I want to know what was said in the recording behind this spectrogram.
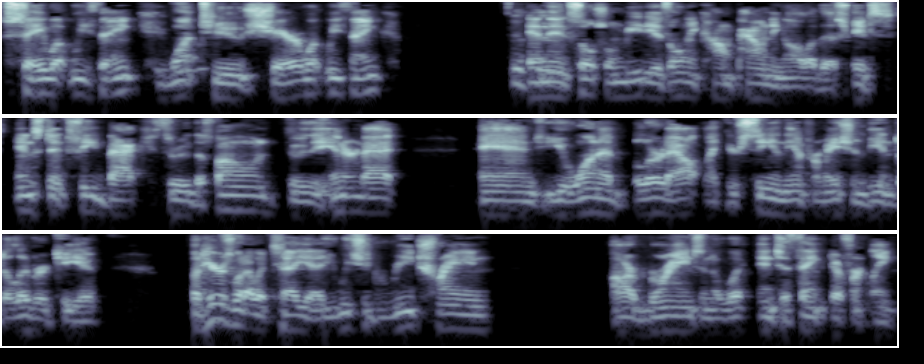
say what we think. We want to share what we think. Mm-hmm. And then social media is only compounding all of this. It's instant feedback through the phone, through the internet, and you want to blurt out like you're seeing the information being delivered to you. But here's what I would tell you. We should retrain our brains into, into think differently.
